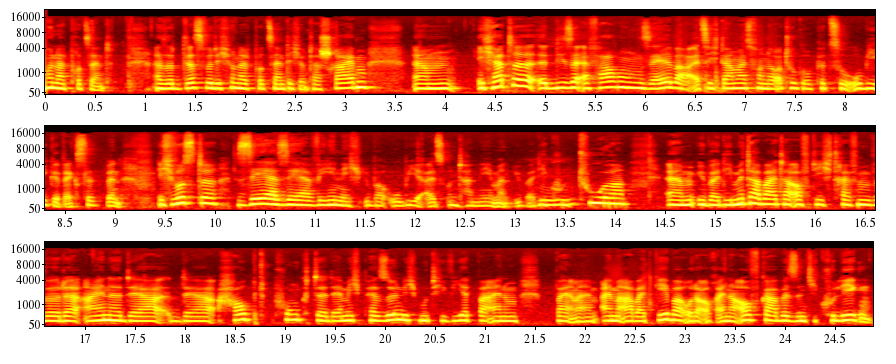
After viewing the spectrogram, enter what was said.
100 Prozent. Also das würde ich hundertprozentig unterschreiben. Ähm, ich hatte äh, diese Erfahrungen selber, als ich damals von der Otto-Gruppe zu Obi gewechselt bin. Ich wusste sehr, sehr wenig über Obi als Unternehmen, über die mhm. Kultur, ähm, über die Mitarbeiter, auf die ich treffen würde. Eine der, der Hauptpunkte, der mich persönlich motiviert bei einem bei einem Arbeitgeber oder auch einer Aufgabe sind die Kollegen,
